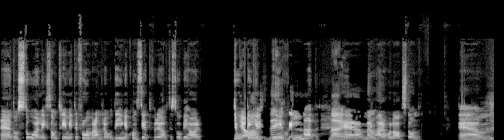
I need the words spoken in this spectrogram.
Eh, de står liksom tre meter ifrån varandra och det är inga konstigheter för det är alltid så vi har gjort. Ja, det, är ingen, det är ingen skillnad Nej. eh, med de här hålla avstånd. Ehm,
